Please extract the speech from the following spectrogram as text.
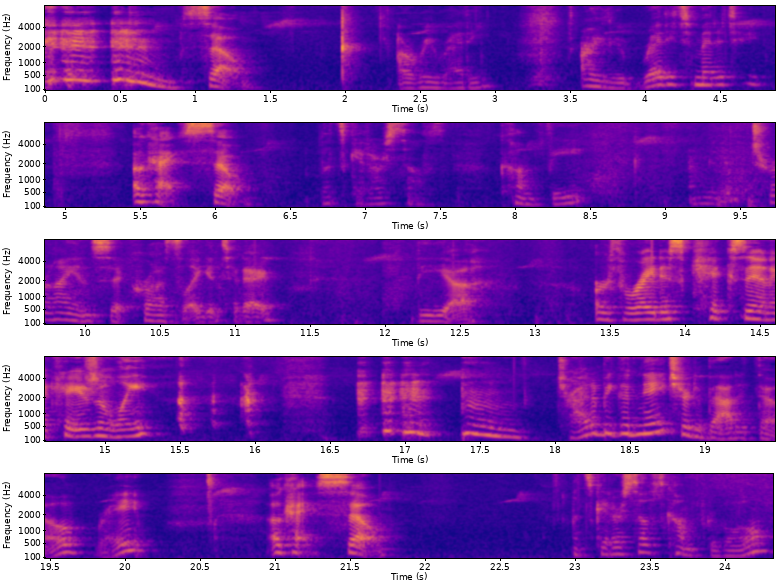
so, are we ready? Are you ready to meditate? Okay, so let's get ourselves comfy. I'm going to try and sit cross legged today. The uh, arthritis kicks in occasionally. try to be good natured about it though, right? Okay, so let's get ourselves comfortable.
